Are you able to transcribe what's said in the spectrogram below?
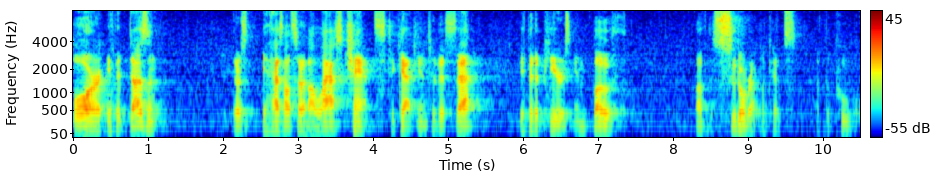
Or if it doesn't, there's, it has a sort of a last chance to get into this set if it appears in both of the pseudo replicates of the pool.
